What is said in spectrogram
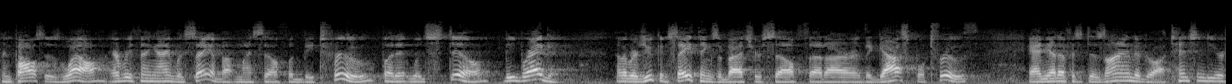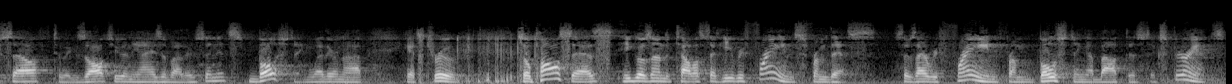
And Paul says, well, everything I would say about myself would be true, but it would still be bragging. In other words, you can say things about yourself that are the gospel truth, and yet if it's designed to draw attention to yourself, to exalt you in the eyes of others, then it's boasting whether or not it's true. So Paul says, he goes on to tell us that he refrains from this He says, I refrain from boasting about this experience.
